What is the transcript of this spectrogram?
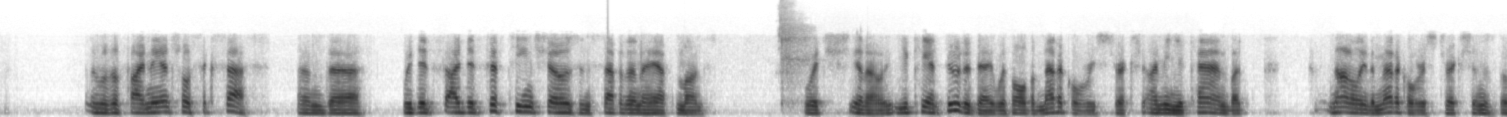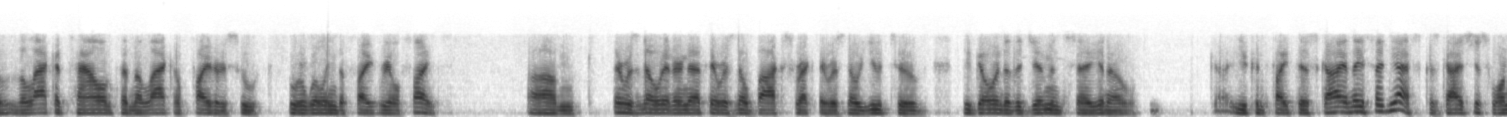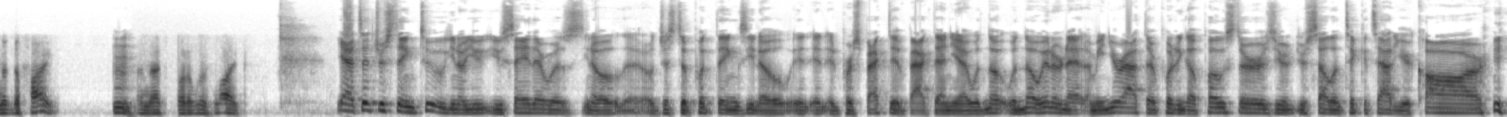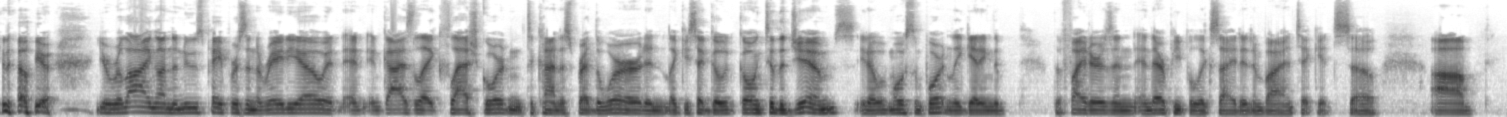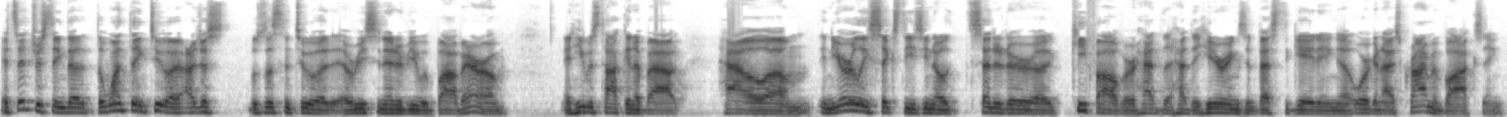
it was a financial success, and uh, we did. I did 15 shows in seven and a half months, which you know you can't do today with all the medical restrictions. I mean, you can, but not only the medical restrictions, the, the lack of talent and the lack of fighters who who were willing to fight real fights. Um, there was no internet, there was no BoxRec. there was no YouTube. You go into the gym and say, you know, you can fight this guy? And they said yes, because guys just wanted to fight. Mm. And that's what it was like. Yeah, it's interesting too. You know, you, you say there was, you know, just to put things, you know, in, in, perspective back then. Know, with no with no internet, I mean, you're out there putting up posters, you're you're selling tickets out of your car. You know, you're you're relying on the newspapers and the radio and, and, and guys like Flash Gordon to kind of spread the word. And like you said, go going to the gyms. You know, most importantly, getting the the fighters and, and their people excited and buying tickets. So um, it's interesting. The the one thing too, I, I just was listening to a, a, recent interview with Bob Arum, and he was talking about how um, in the early '60s, you know, Senator uh, Kefauver had the had the hearings investigating uh, organized crime in boxing,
